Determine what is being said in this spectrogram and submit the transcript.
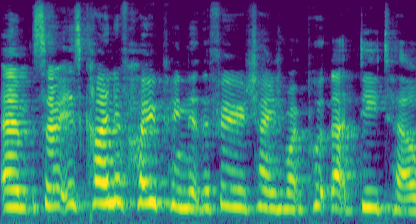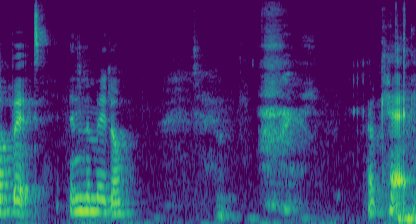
Um, so it's kind of hoping that the theory of change might put that detail bit in the middle. okay.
